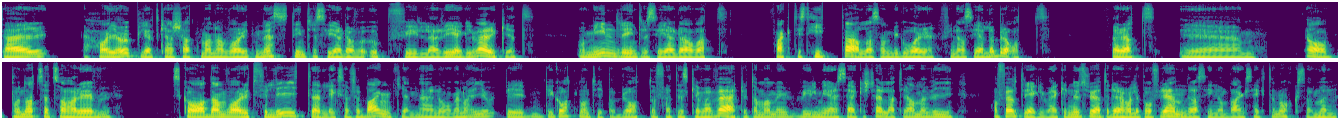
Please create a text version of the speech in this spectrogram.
Där har jag upplevt kanske att man har varit mest intresserad av att uppfylla regelverket och mindre intresserad av att faktiskt hitta alla som begår finansiella brott. För att eh, ja, på något sätt så har det skadan varit för liten liksom för banken när någon har begått någon typ av brott och för att det ska vara värt, utan man vill mer säkerställa att ja, men vi har följt regelverket. Nu tror jag att det där håller på att förändras inom banksektorn också, men,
